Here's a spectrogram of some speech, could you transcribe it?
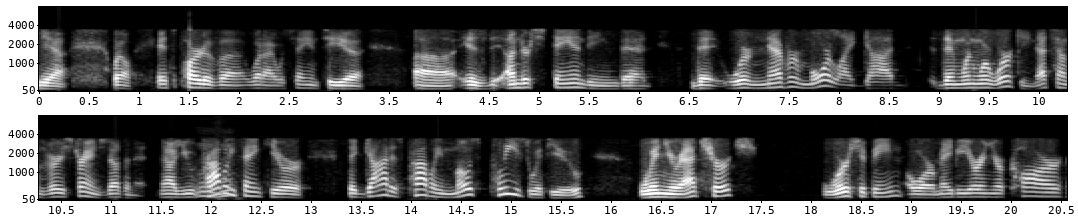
Yeah, well, it's part of uh, what I was saying to you uh, is the understanding that that we're never more like God than when we're working. That sounds very strange, doesn't it? Now, you mm-hmm. probably think you're that God is probably most pleased with you when you're at church worshiping or maybe you're in your car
